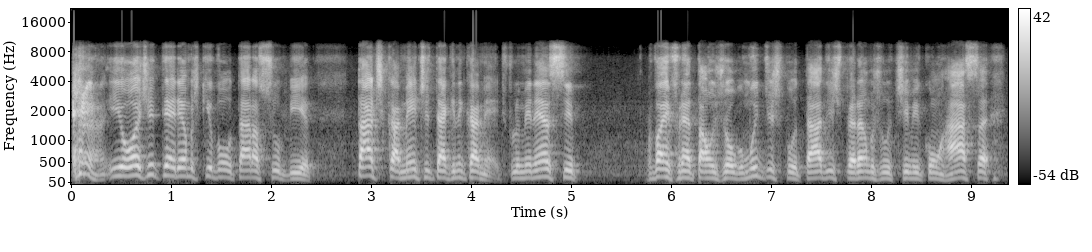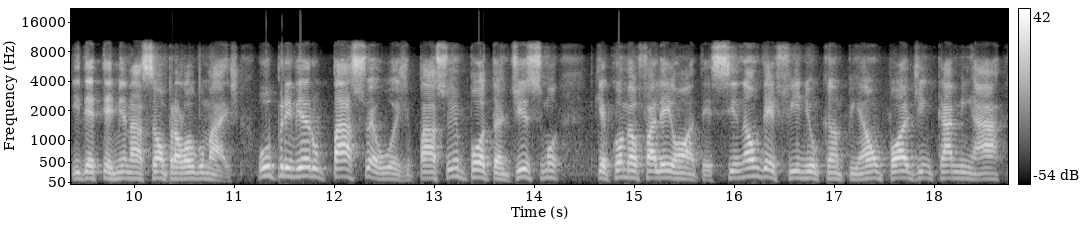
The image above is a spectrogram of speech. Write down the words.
e hoje teremos que voltar a subir taticamente e tecnicamente. Fluminense vai enfrentar um jogo muito disputado e esperamos o time com raça e determinação para logo mais. O primeiro passo é hoje, passo importantíssimo, porque como eu falei ontem, se não define o campeão, pode encaminhar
